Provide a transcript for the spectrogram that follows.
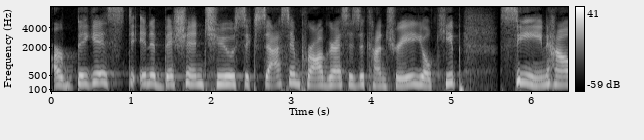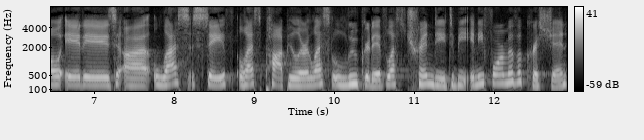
our biggest inhibition to success and progress as a country. You'll keep seeing how it is uh, less safe, less popular, less lucrative, less trendy to be any form of a Christian.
